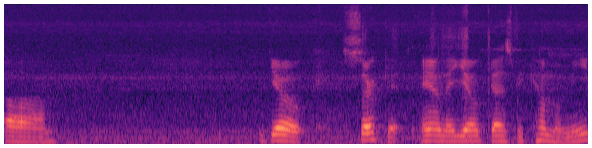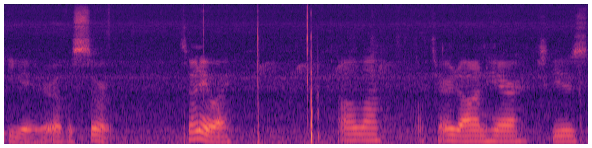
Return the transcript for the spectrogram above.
um, yoke circuit, and the yoke does become a mediator of a sort. So anyway, I'll, uh, I'll turn it on here. Excuse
